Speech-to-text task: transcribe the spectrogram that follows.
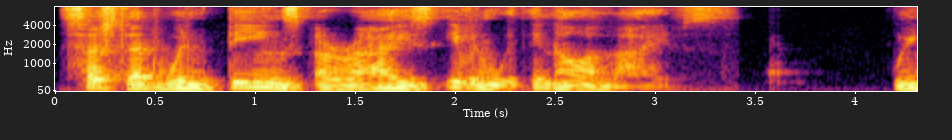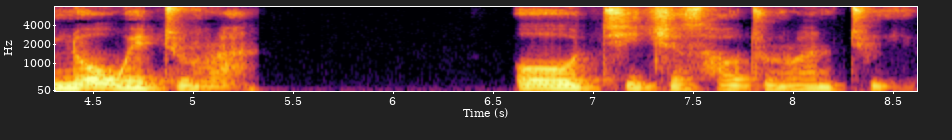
such that when things arise, even within our lives, we know where to run. Oh, teach us how to run to you.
